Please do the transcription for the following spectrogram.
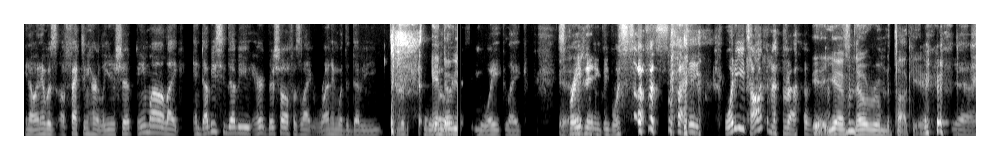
you know, and it was affecting her leadership. Meanwhile, like in WCW, Eric Bischoff was like running with the W with the like, wake like Yeah. spray painting people and stuff. It's like, what are you talking about? Yeah, you have no room to talk here yeah.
